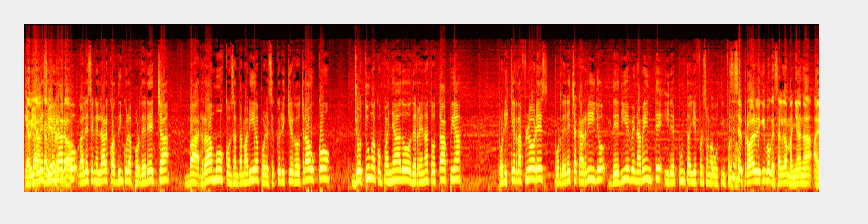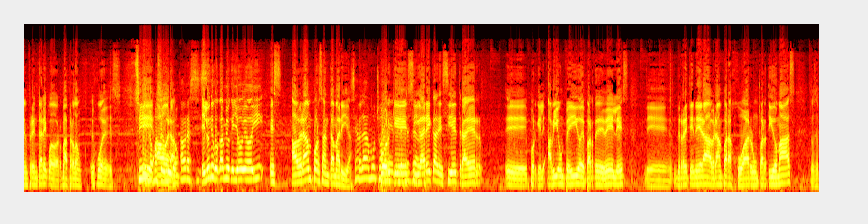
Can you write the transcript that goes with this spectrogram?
Que había, Gales que había en el arco, Gales en el arco, Advíncula por derecha, va Ramos con Santa María por el sector izquierdo Trauco, Yotun acompañado de Renato Tapia, por izquierda Flores, por derecha Carrillo, de 10 Benavente y de punta Jefferson Agustín Ese Farfán. es el probable equipo que salga mañana a enfrentar Ecuador. Va, perdón, el jueves. Eh, Sí, lo más ahora, seguro. Ahora, sí, el sí. único cambio que yo veo ahí es Abraham por Santa María. Se hablaba mucho de- de Porque presencia si de- Gareca decide traer, eh, porque había un pedido de parte de Vélez de, de retener a Abraham para jugar un partido más. Entonces,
